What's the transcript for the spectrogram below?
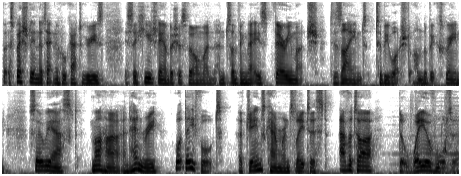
but especially in the technical categories. It's a hugely ambitious film and, and something that is very much designed to be watched on the big screen. So we asked Maha and Henry what they thought of James Cameron's latest Avatar the Way of Water.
